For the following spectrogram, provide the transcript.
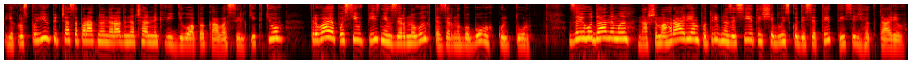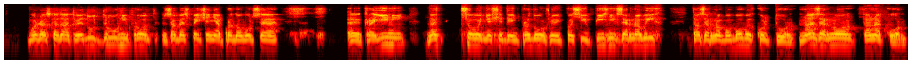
Як розповів під час апаратної наради начальник відділу АПК Василь Кіктьов, триває посів пізніх зернових та зернобобових культур. За його даними, нашим аграріям потрібно засіяти ще близько 10 тисяч гектарів. можна сказати, ведуть другий фронт забезпечення продовольства е, країни. На сьогоднішній день продовжують посів пізніх зернових та зернобобових культур на зерно та на корм,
